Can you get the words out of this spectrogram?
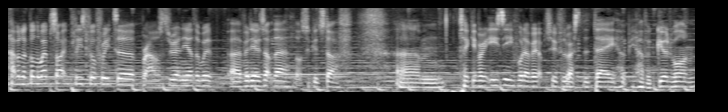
have a look on the website. Please feel free to browse through any other uh, videos up there. Lots of good stuff. Um, take it very easy, whatever you're up to for the rest of the day. Hope you have a good one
